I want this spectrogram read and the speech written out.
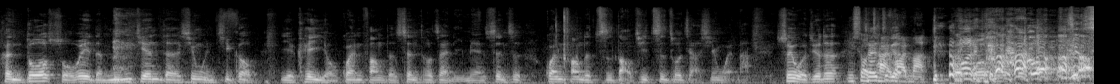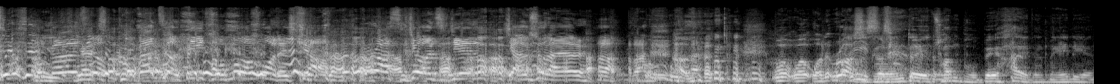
很多所谓的民间的新闻机构也可以有官方的渗透在里面，甚至官方的指导去制作假新闻啊。所以我觉得你说台湾吗？我刚刚只有我刚刚只有低头默默的笑，Russ 就直接讲出来了，啊好吧？我我我的我的 Russ 可能对川普被害的没连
